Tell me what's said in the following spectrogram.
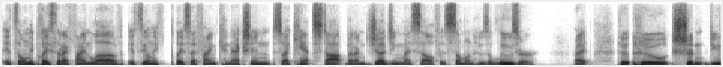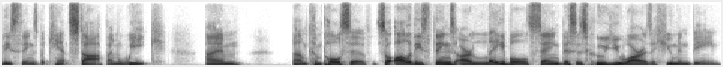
it's the only place that I find love. It's the only place I find connection. So I can't stop, but I'm judging myself as someone who's a loser, right? Who who shouldn't do these things but can't stop. I'm weak. I'm um, compulsive. So all of these things are labels saying this is who you are as a human being.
